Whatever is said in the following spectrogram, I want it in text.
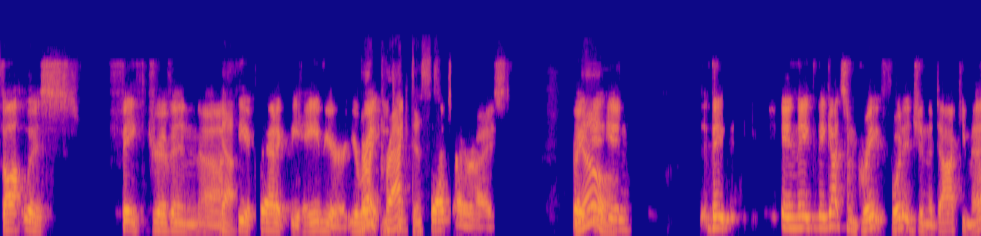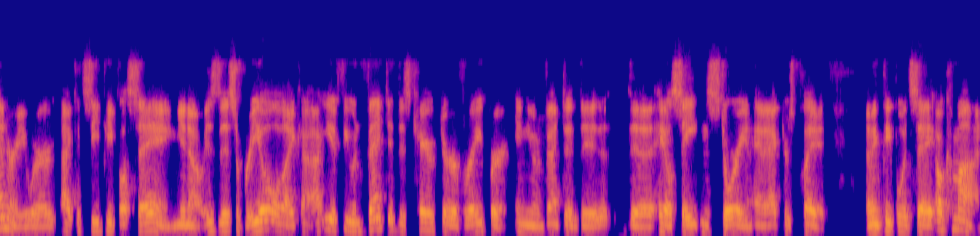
thoughtless faith-driven uh yeah. theocratic behavior you're Very right practice satirized right no. and, and they and they they got some great footage in the documentary where I could see people saying, you know, is this real? Like, uh, if you invented this character of Rapert and you invented the the Hail Satan story and had actors play it, I think people would say, oh, come on,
